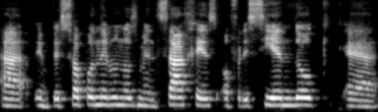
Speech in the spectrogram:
ah, empezó a poner unos mensajes ofreciendo eh,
